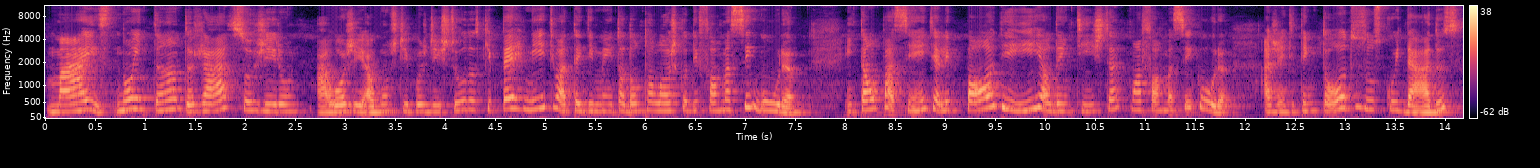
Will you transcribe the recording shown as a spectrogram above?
Mas, no entanto, já surgiram ah, hoje alguns tipos de estudos que permitem o atendimento odontológico de forma segura. Então, o paciente ele pode ir ao dentista com a forma segura. A gente tem todos os cuidados,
